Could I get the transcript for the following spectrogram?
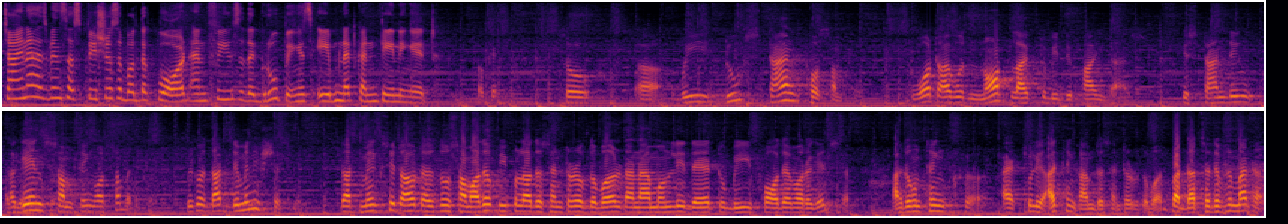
China has been suspicious about the Quad and feels that the grouping is aimed at containing it. Okay, so uh, we do stand for something. What I would not like to be defined as is standing against, against something or somebody, because that diminishes me. That makes it out as though some other people are the center of the world and I'm only there to be for them or against them. I don't think, uh, actually, I think I'm the center of the world, but that's a different matter.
